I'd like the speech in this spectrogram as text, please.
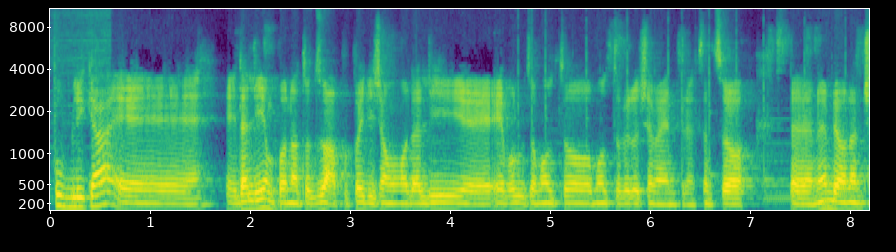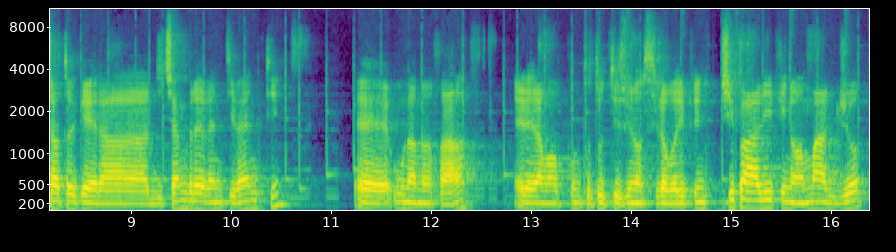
pubblica e, e, da lì è un po' nato Zwap, poi diciamo da lì è, evoluto molto, molto velocemente, nel senso eh, noi abbiamo lanciato che era dicembre 2020, eh, un anno fa, ed eravamo appunto tutti sui nostri lavori principali fino a maggio,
